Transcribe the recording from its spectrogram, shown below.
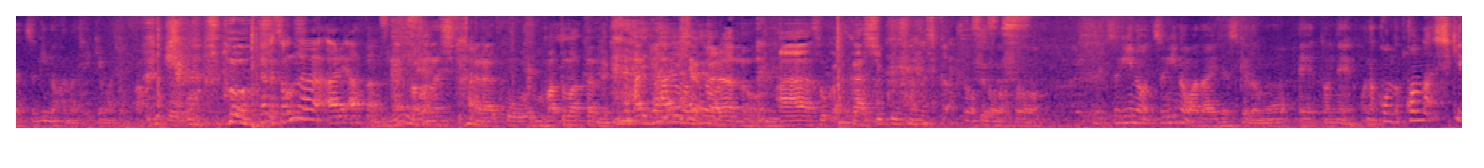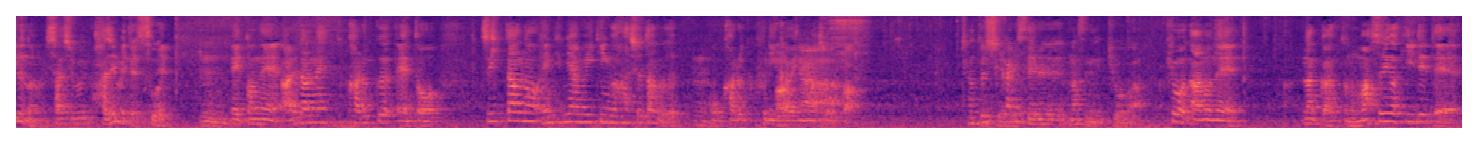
じゃあ次の話いきましょうか。なんかそんなあれあったんですか？何の話からこうまとまったんだけど歯医歯医者からのああそうか。合宿の話か。そうそうそう。で次の次の話題ですけどもえっ、とねこんなこんな仕切るの久しぶり初めてですね。そううん。えっ、とねあれだね。軽くえっ、とツイッターのエンジニアミーティングハッシュタグを軽く振り返りましょうか、ちゃんとしっかりしてますね今日は。今日あのねなんかその麻酔が効いてて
